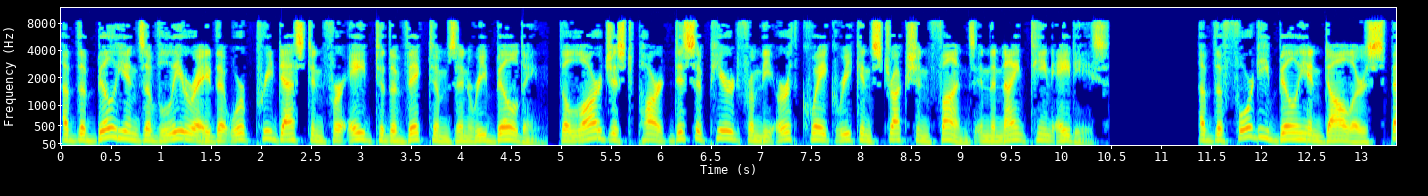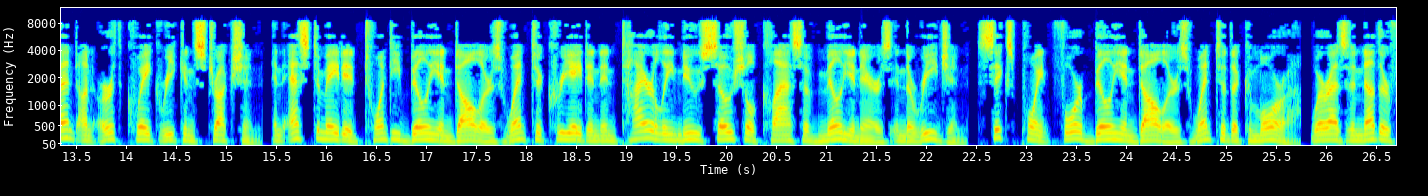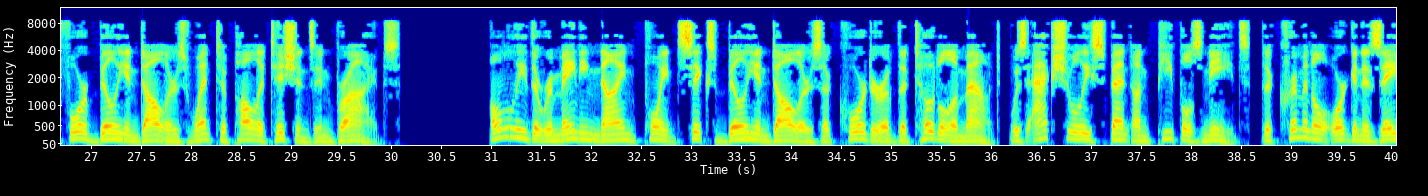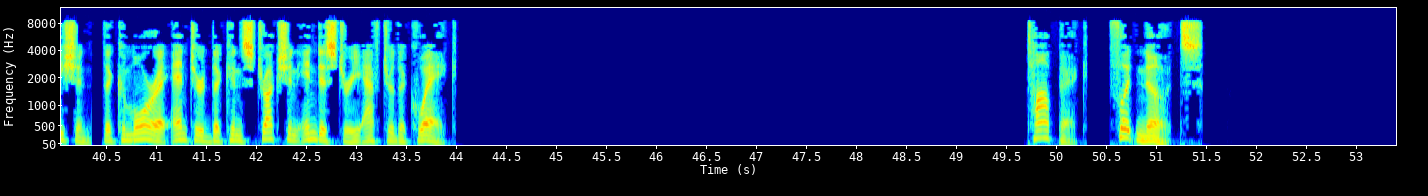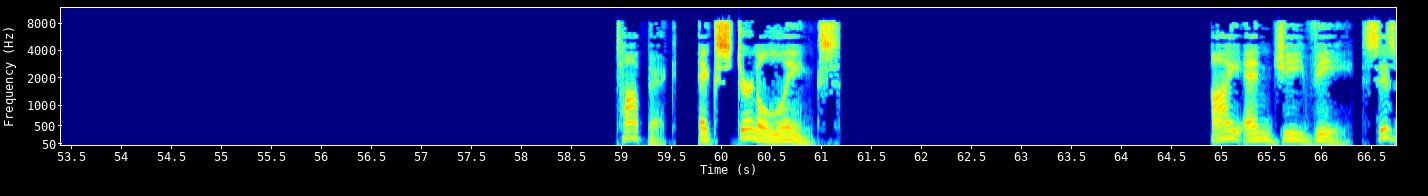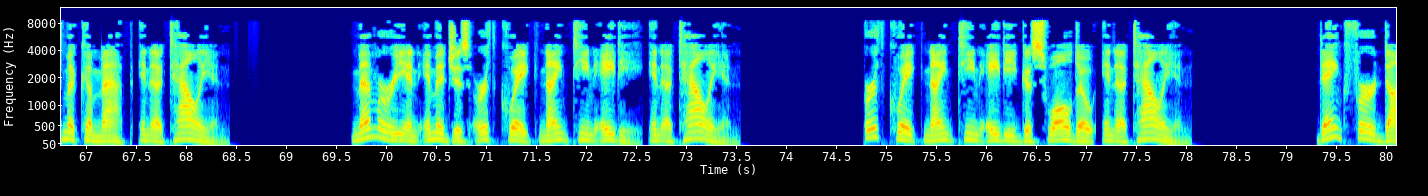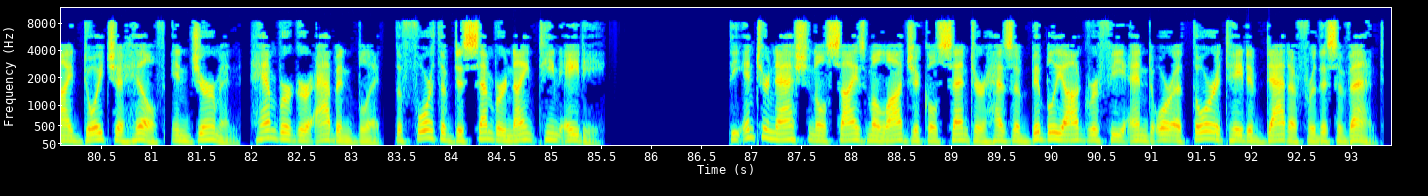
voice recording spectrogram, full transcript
Of the billions of lire that were predestined for aid to the victims and rebuilding, the largest part disappeared from the earthquake reconstruction funds in the 1980s. Of the $40 billion spent on earthquake reconstruction, an estimated $20 billion went to create an entirely new social class of millionaires in the region, $6.4 billion went to the Camorra, whereas another $4 billion went to politicians in bribes. Only the remaining $9.6 billion a quarter of the total amount, was actually spent on people's needs. The criminal organization, the Camorra entered the construction industry after the quake. Footnotes Topic External links. INGV Sismica map in Italian. Memory and Images Earthquake 1980 in Italian. Earthquake 1980 Gesualdo in Italian. Dank für die Deutsche Hilfe in German Hamburger Abendblatt the 4th of December 1980 the International Seismological Center has a bibliography and or authoritative data for this event.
